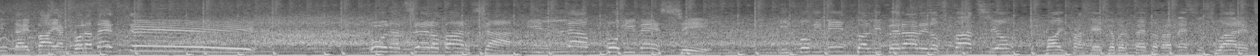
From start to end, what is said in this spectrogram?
il dai vai ancora Messi! 1-0 Barça il lampo di Messi. Il movimento a liberare lo spazio. Poi il fraseggio perfetto tra Messi e Suarez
